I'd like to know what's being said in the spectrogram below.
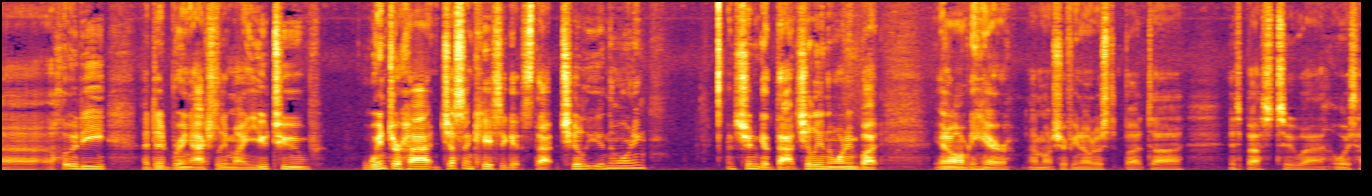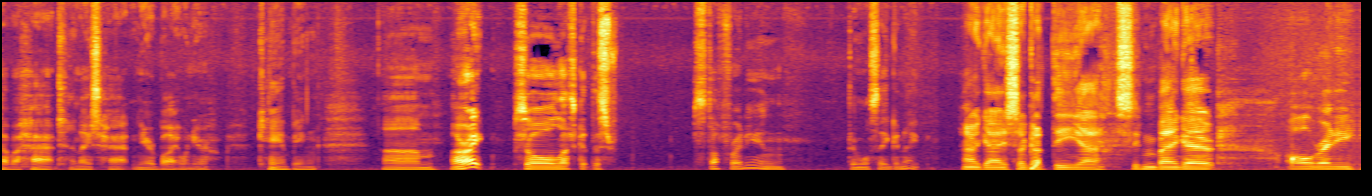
uh, a hoodie. I did bring actually my YouTube winter hat just in case it gets that chilly in the morning it shouldn't get that chilly in the morning, but you don't have any hair. I'm not sure if you noticed, but uh, it's best to uh, always have a hat, a nice hat nearby when you're camping. Um, all right, so let's get this stuff ready and then we'll say goodnight. All right, guys, so I got the uh, sleeping bag out all ready,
